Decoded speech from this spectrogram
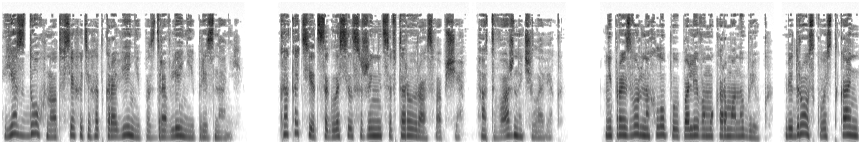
Я сдохну от всех этих откровений, поздравлений и признаний. Как отец согласился жениться второй раз вообще? Отважный человек. Непроизвольно хлопаю по левому карману брюк. Бедро сквозь ткань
